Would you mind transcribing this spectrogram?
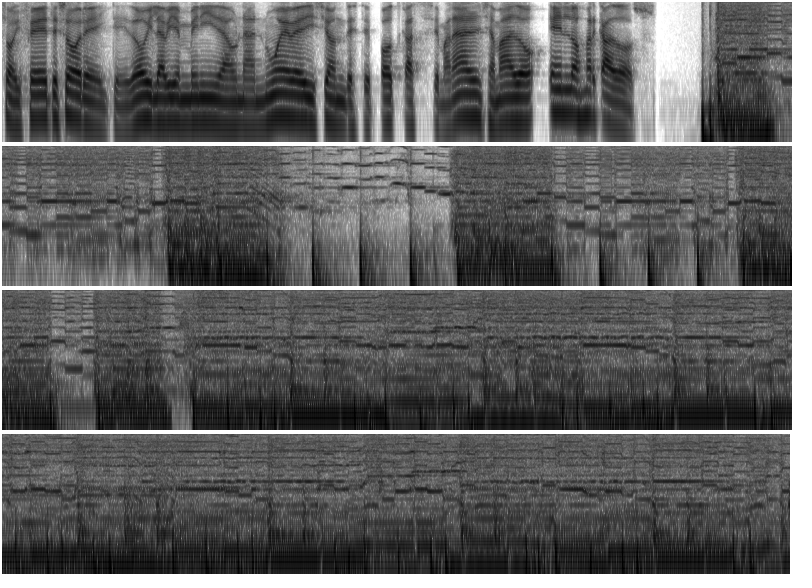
Soy Fede Tesore y te doy la bienvenida a una nueva edición de este podcast semanal llamado En los Mercados.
